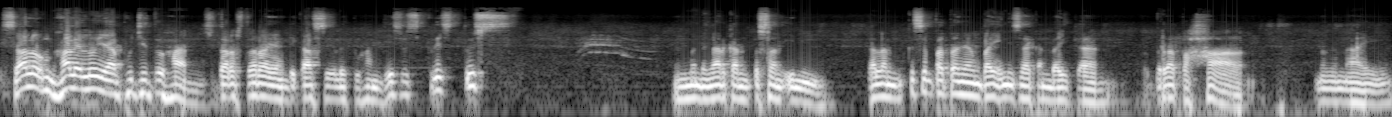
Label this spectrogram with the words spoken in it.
Salam, haleluya, puji Tuhan. Saudara-saudara yang dikasih oleh Tuhan Yesus Kristus, mendengarkan pesan ini. Dalam kesempatan yang baik ini saya akan bagikan beberapa hal mengenai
